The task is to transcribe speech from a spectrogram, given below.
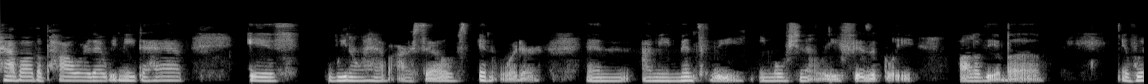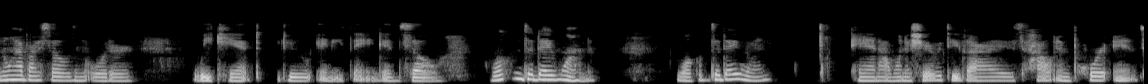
have all the power that we need to have if we don't have ourselves in order. And I mean mentally, emotionally, physically, all of the above. If we don't have ourselves in order, we can't do anything. And so, welcome to day one. Welcome to day one. And I want to share with you guys how important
